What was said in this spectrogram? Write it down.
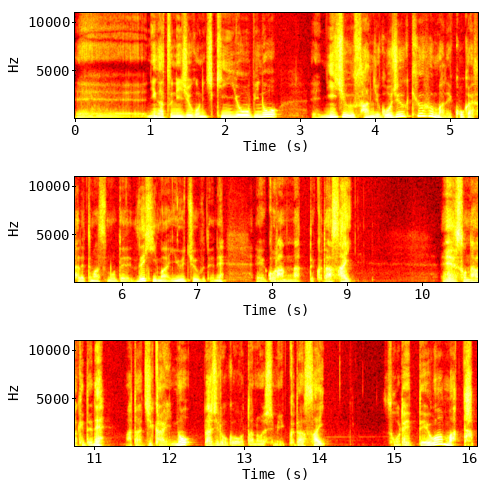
えー、2月25日金曜日の23時59分まで公開されてますので是非ま YouTube でね、ご覧になってください、えー、そんなわけでねまた次回のラジログをお楽しみくださいそれではまた。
